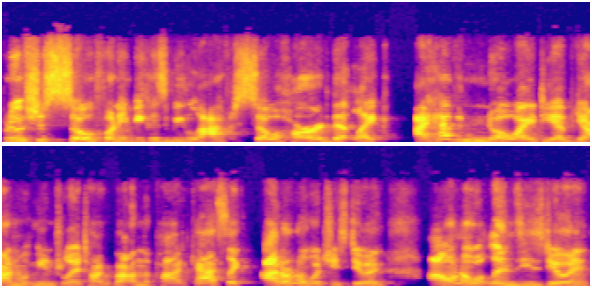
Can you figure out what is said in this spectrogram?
but it was just so funny because we laughed so hard that like I have no idea beyond what me and Julia talk about on the podcast. Like, I don't know what she's doing. I don't know what Lindsay's doing.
